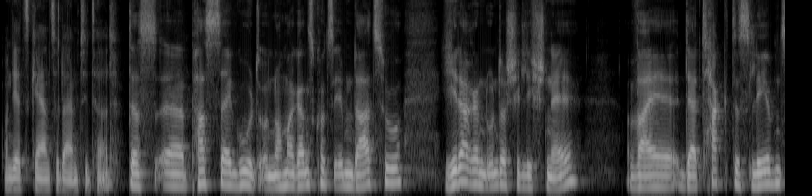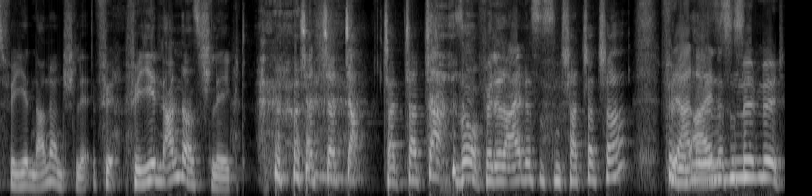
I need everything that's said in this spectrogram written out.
Und jetzt gern zu deinem Zitat. Das äh, passt sehr gut. Und nochmal ganz kurz eben dazu: jeder rennt unterschiedlich schnell, weil der Takt des Lebens für jeden anderen schlägt. Für, für jeden anders schlägt. Cha-cha-cha. Cha-cha-cha. So, für den einen ist es ein Cha-cha-cha. Für, für den, den einen ist es ein Müd-Müd.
